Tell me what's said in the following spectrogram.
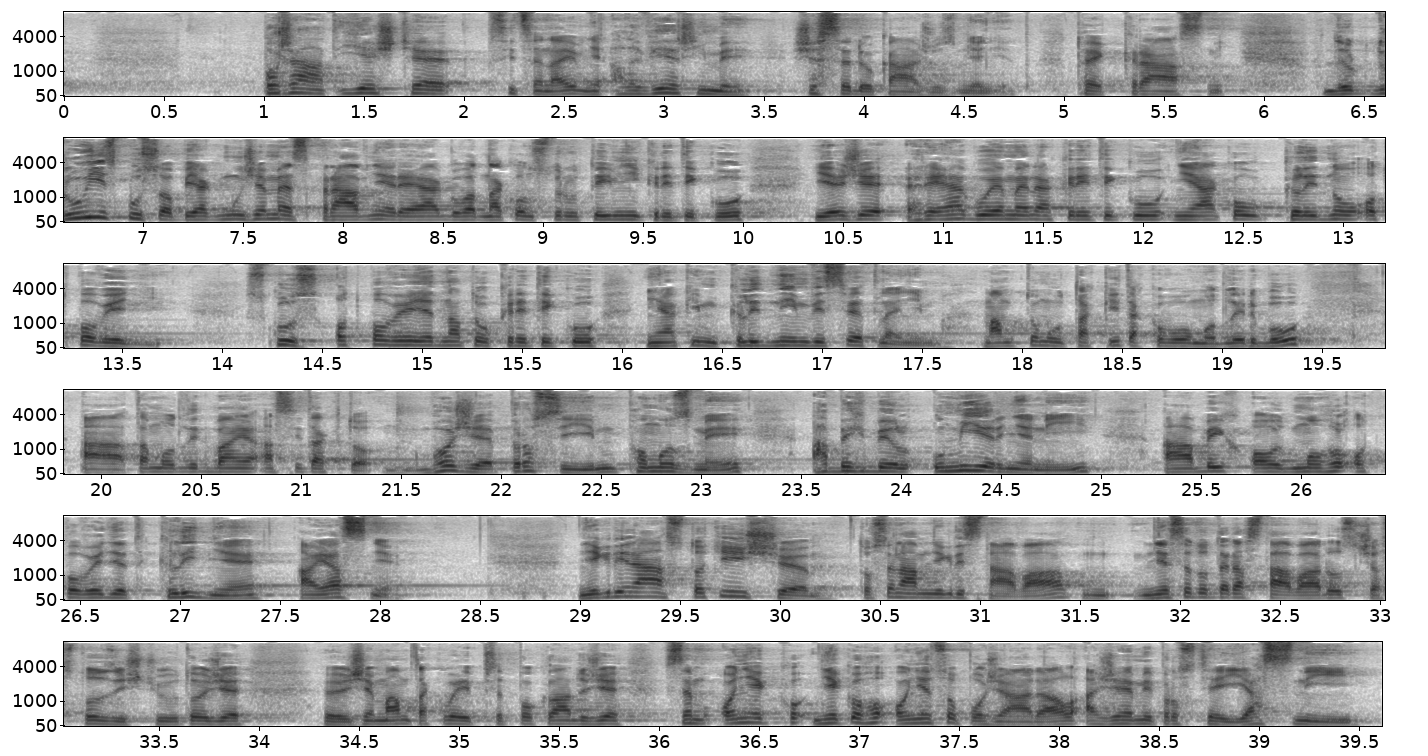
Pořád ještě, sice naivně, ale věří mi, že se dokážu změnit. To je krásný. Druhý způsob, jak můžeme správně reagovat na konstruktivní kritiku, je, že reagujeme na kritiku nějakou klidnou odpovědí. Zkus odpovědět na tu kritiku nějakým klidným vysvětlením. Mám k tomu taky takovou modlitbu a ta modlitba je asi takto. Bože, prosím, pomoz mi, abych byl umírněný a abych mohl odpovědět klidně a jasně. Někdy nás totiž, to se nám někdy stává, mně se to teda stává dost často, zjišťuju to, že, že mám takový předpoklad, že jsem o něko, někoho o něco požádal a že je mi prostě jasný,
